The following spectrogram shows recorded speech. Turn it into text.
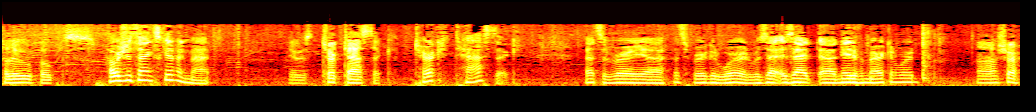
Hello, folks. How was your Thanksgiving, Matt? It was Turktastic. Turktastic. That's a very uh, that's a very good word. Was that is that a Native American word? Uh, sure.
